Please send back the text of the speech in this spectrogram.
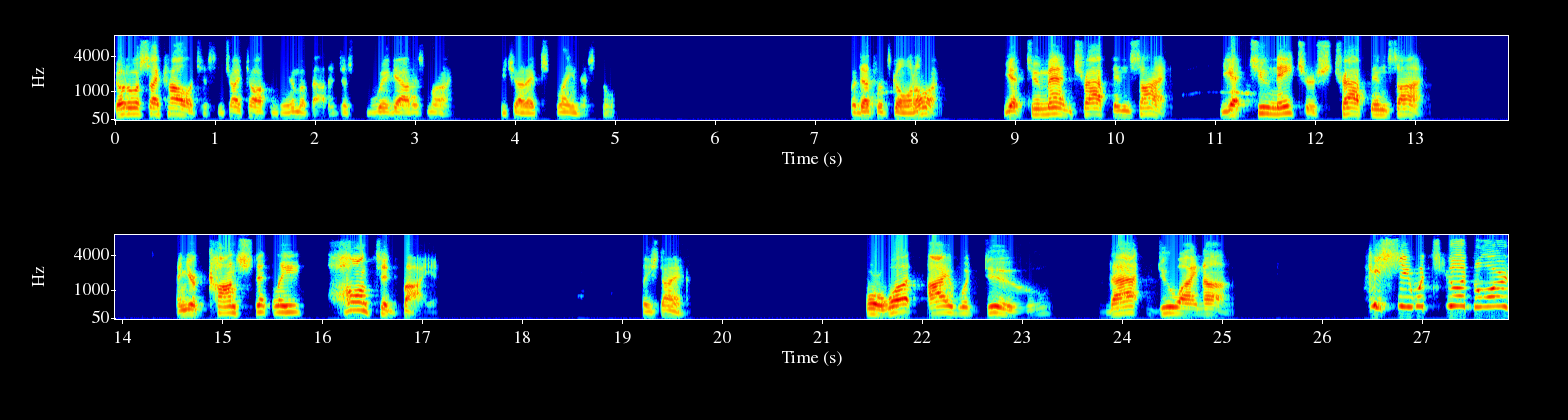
Go to a psychologist and try talking to him about it. Just wig out his mind. You try to explain this to him. But that's what's going on. You got two men trapped inside. You got two natures trapped inside. And you're constantly haunted by it. At least I am. For what I would do, that do I not. I see what's good, Lord.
